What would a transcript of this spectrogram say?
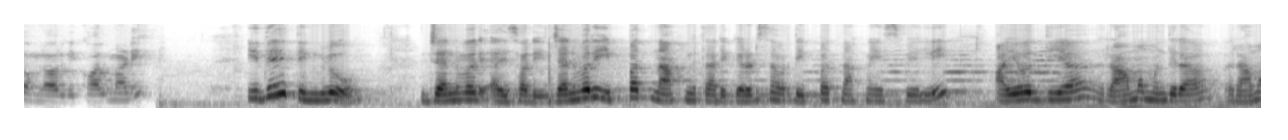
ಕಮಲಾ ಅವ್ರಿಗೆ ಕಾಲ್ ಮಾಡಿ. ಇದೇ ತಿಂಗಳು ಜನವರಿ ಸಾರಿ ಜನವರಿ ಇಪ್ಪತ್ನಾಲ್ಕನೇ ತಾರೀಕು, ಎರಡು ಸಾವಿರದ ಇಪ್ಪತ್ನಾಲ್ಕನೇ ಇಸ್ವಿಯಲ್ಲಿ ಅಯೋಧ್ಯೆಯ ರಾಮ ಮಂದಿರ, ರಾಮ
